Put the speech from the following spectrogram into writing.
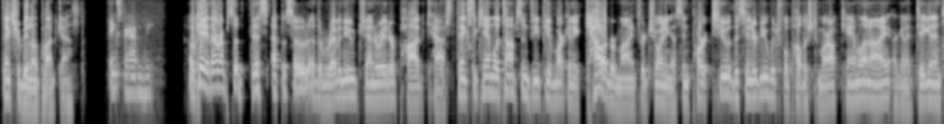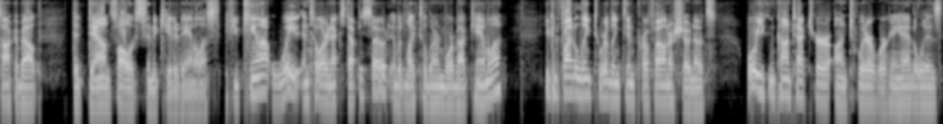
Thanks for being on the podcast. Thanks for having me. Okay, that wraps up this episode of the Revenue Generator Podcast. Thanks to Camela Thompson, VP of Marketing at CaliberMind, for joining us. In part two of this interview, which we'll publish tomorrow, Camela and I are going to dig in and talk about the downfall of syndicated analysts. If you cannot wait until our next episode and would like to learn more about Camela, you can find a link to her LinkedIn profile in our show notes, or you can contact her on Twitter, where her handle is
